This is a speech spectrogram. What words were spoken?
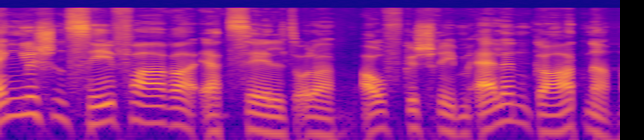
englischen Seefahrer erzählt oder aufgeschrieben, Alan Gardner,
